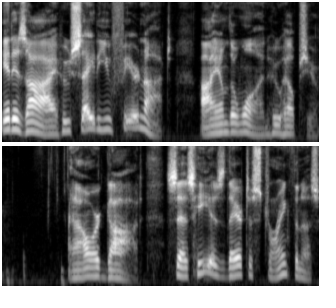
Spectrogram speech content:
It is I who say to you, fear not. I am the one who helps you." Our God says He is there to strengthen us,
